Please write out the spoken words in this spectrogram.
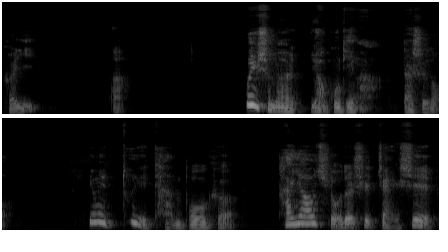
可以，为什么要固定啊？大石头，因为对谈播客，它要求的是展示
